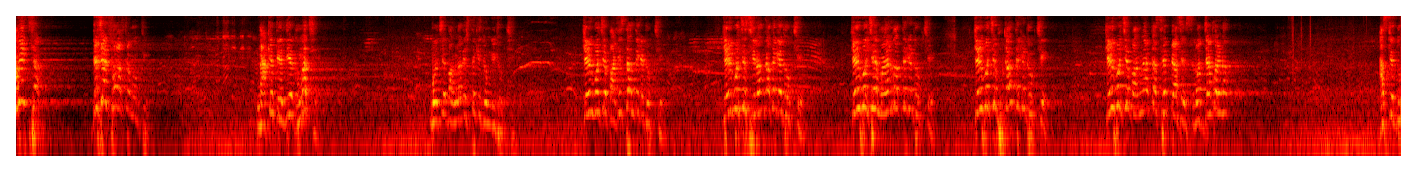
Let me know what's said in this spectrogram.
অমিত শাহ, দেশের স্বরাষ্ট্রমন্ত্রী। নাকে তেল দিয়ে ঘুমাচ্ছে। বলছে বাংলাদেশ থেকে জঙ্গি ঢুকছে। কেউ বলছে পাকিস্তান থেকে ঢুকছে। কেউ বলছে শ্রীলঙ্কা থেকে ঢুকছে। কেউ বলছে মায়ানমার থেকে ঢুকছে। কেউ বলছে ভুটান থেকে ঢুকছে। কেউ বলছে বাংলা একটা সেফ প্যাসেজ লজ্জা করে না। আজকে দু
